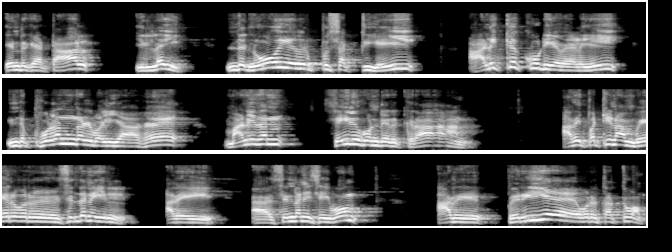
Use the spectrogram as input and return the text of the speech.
என்று கேட்டால் இல்லை. இந்த நோய் எதிர்ப்பு சக்தியை அழிக்கக்கூடிய வேலையை இந்த புலன்கள் வழியாக மனிதன் செய்து கொண்டிருக்கிறான். அதை பற்றி நாம் வேறொரு சிந்தனையில் அதை சிந்தனை செய்வோம். அது பெரிய ஒரு தத்துவம்.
